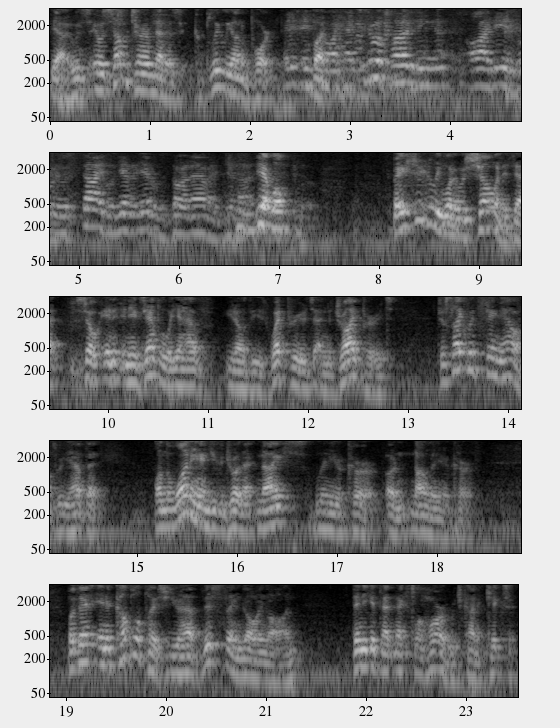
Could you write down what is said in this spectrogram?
yeah. It was it was some term that is completely unimportant. It- It's but like had two opposing ideas, it was stable, yet, yet it was dynamic, you know? Yeah, well, basically what it was showing is that, so in, in the example where you have, you know, these wet periods and the dry periods, just like with St. Helens, where you have that, on the one hand, you can draw that nice linear curve, or nonlinear curve. But then in a couple of places, you have this thing going on, then you get that next lahar, which kind of kicks it.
